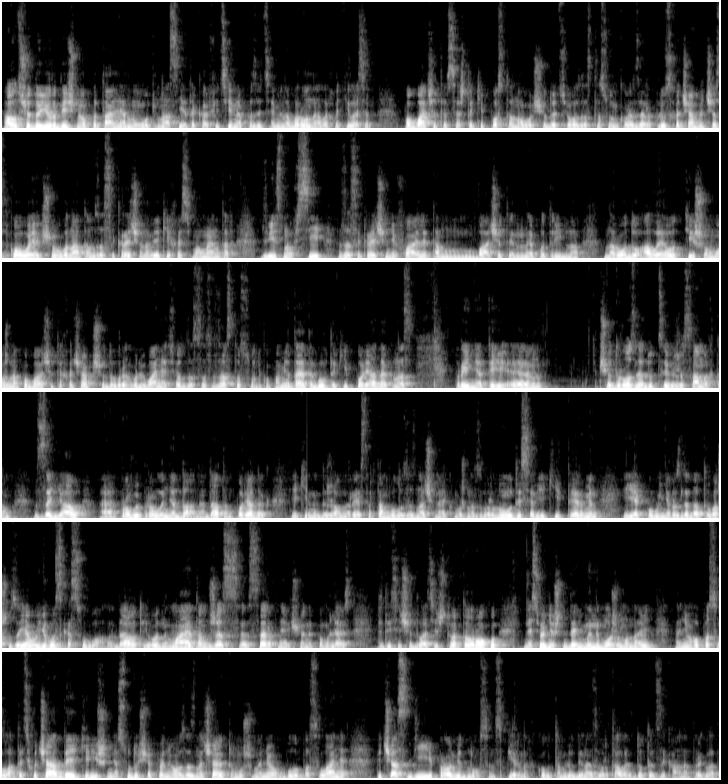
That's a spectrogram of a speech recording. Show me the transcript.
А от щодо юридичного питання, ну от у нас є така офіційна позиція Міноборони, але хотілося б побачити все ж таки постанову щодо цього застосунку Резерв Плюс, хоча б частково, якщо вона там засекречена в якихось моментах. Звісно, всі засекречені файли там бачити не потрібно народу, але от ті, що можна побачити, хоча б щодо врегулювання цього застосунку. Пам'ятаєте, був такий порядок у нас прийнятий. Е, щодо розгляду цих же самих там заяв е, про виправлення даних. Да? Там порядок, який не державний реєстр, там було зазначено, як можна звернутися, в який термін і як повинні розглядати вашу заяву. Його скасували. Да? От його немає там вже з серпня, якщо я не помиляюсь. 2024 року на сьогоднішній день ми не можемо навіть на нього посилатись. Хоча деякі рішення суду ще про нього зазначають, тому що на нього було посилання під час дії правовідносин спірних, коли там людина зверталась до ТЦК, наприклад.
